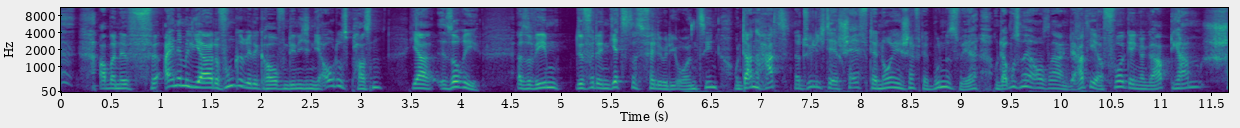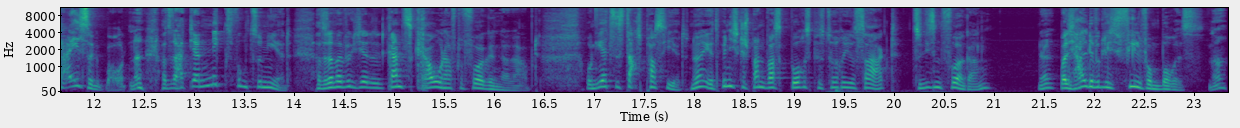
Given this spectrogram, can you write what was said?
Aber eine, für eine Milliarde Funkgeräte kaufen, die nicht in die Autos passen, ja, sorry. Also wem dürfe denn jetzt das Fell über die Ohren ziehen? Und dann hat natürlich der Chef, der neue Chef der Bundeswehr, und da muss man ja auch sagen, der hatte ja Vorgänger gehabt, die haben Scheiße gebaut, ne? Also da hat ja nichts funktioniert. Also da war wirklich ganz grauenhafte Vorgänger gehabt. Und jetzt ist das passiert, ne? Jetzt bin ich gespannt, was Boris Pistorius sagt zu diesem Vorgang. Ne? Weil ich halte wirklich viel von Boris. Ne?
